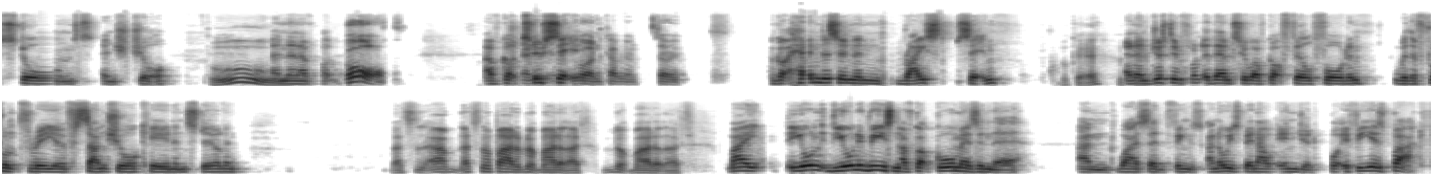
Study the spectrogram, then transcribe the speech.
Stones, and Shaw. Ooh. And then I've got Oh, I've got two it- sitting. Go on, Cameron. Sorry. I've got Henderson and Rice sitting, okay. and then just in front of them two, I've got Phil Foden with a front three of Sancho, Kane, and Sterling. That's um. That's not bad. I'm not mad at that. I'm not mad at that. My the only the only reason I've got Gomez in there, and why I said things. I know he's been out injured, but if he is back,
